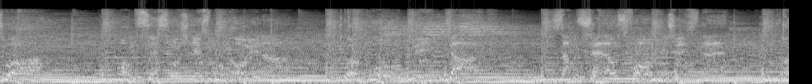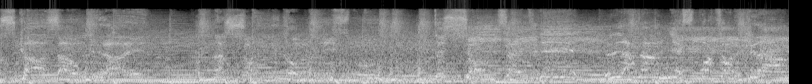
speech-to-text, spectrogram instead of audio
zła. O przyszłość niespokojna. Kto głupi tak? Zastrzelał swą ojczyznę. Kto skazał kraj. Na rząd komunizmu. Tysiące dni Lata niespłaconych ran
